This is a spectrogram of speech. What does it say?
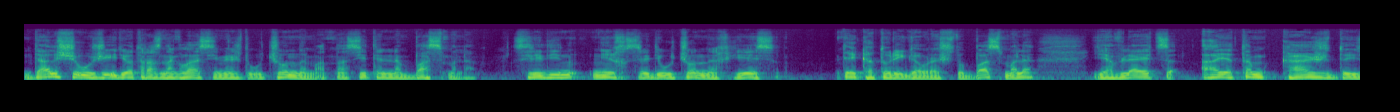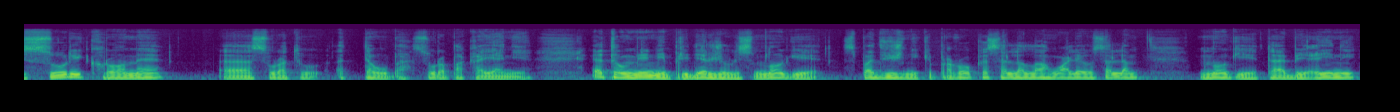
Дальше уже идет разногласие между учеными относительно басмаля. Среди них, среди ученых есть те, которые говорят, что басмаля является аятом каждой суры, кроме Э, сурату Ат-Тауба, сура покаяния. Этого мнения придерживались многие сподвижники пророка, саллаллаху алейхи вассалям, многие табиины.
